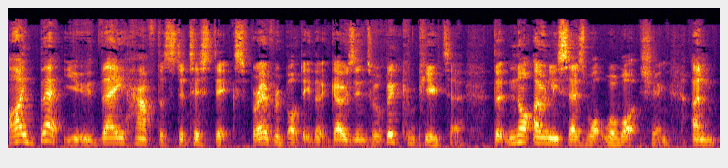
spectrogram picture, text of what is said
I bet you they have the statistics for everybody that goes into a big computer that not only says what we're watching and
